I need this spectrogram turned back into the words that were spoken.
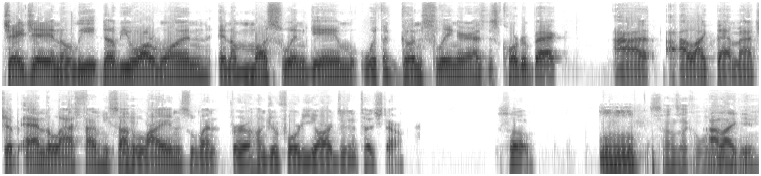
JJ an elite WR one in a must win game with a gunslinger as his quarterback. I I like that matchup. And the last time he saw mm-hmm. the Lions went for 140 yards and a touchdown. So mm-hmm. sounds like a win. I like it.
